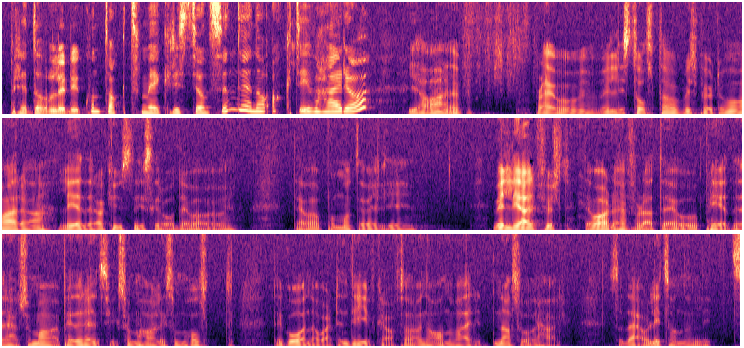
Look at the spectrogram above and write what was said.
opprettholder du kontakt med Kristiansund? Du er nå aktiv her òg? Ja, jeg blei jo veldig stolt av å bli spurt om å være leder av Kunstnerisk råd. Det var, jo, det var på en måte veldig veldig ærefullt. Det var det. For det er jo Peder her som har, Peder Rensvik som har liksom holdt det gående og vært en drivkraft av en annen verden. altså her. Så det er jo litt sånn litt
